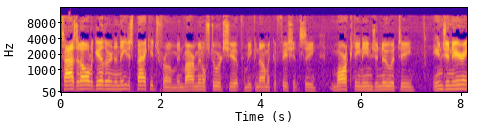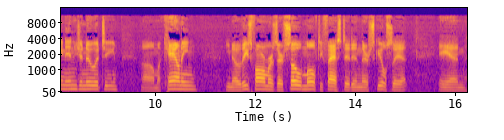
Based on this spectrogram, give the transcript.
ties it all together in the neatest package from environmental stewardship, from economic efficiency, marketing ingenuity, engineering ingenuity um, accounting. You know, these farmers are so multifaceted in their skill set, and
